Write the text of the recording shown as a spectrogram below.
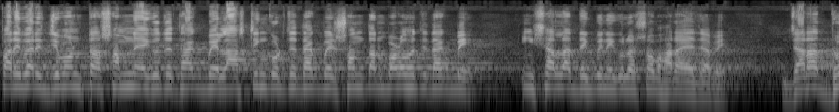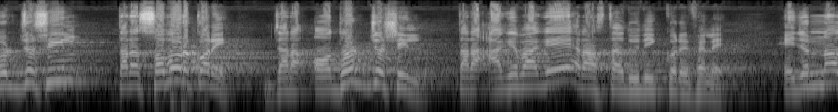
পারিবারিক জীবনটা সামনে এগোতে থাকবে লাস্টিং করতে থাকবে, সন্তান বড় হতে থাকবে ইনশাল্লাহ দেখবেন এগুলো সব হারায় যাবে। যারা ধৈর্যশীল, তারা সবর করে, যারা অধৈর্যশীল, তারা আগে ভাগে রাস্তা দুই দিক করে ফেলে। এই জন্য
